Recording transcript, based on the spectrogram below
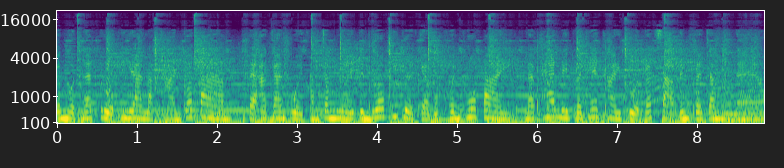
กำหนดนัดตรวจพยานหลักฐานก็ตาม แต่อาการป่วยของจำเลยเป็นโรคที่เกิดแก่บุคคลทั่วไป และแพทย์ในประเทศไทยตรวจรักษาเป็นประจำอยู่แล้ว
